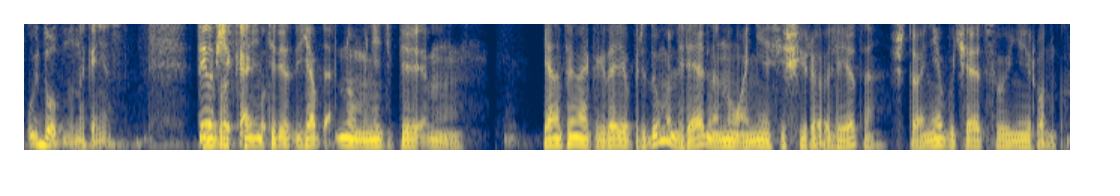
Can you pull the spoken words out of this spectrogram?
удобно, наконец-то. Ты мне вообще как? Интерес... Я, да. ну, мне теперь... Я напоминаю, когда ее придумали, реально, ну, они афишировали это, что они обучают свою нейронку.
